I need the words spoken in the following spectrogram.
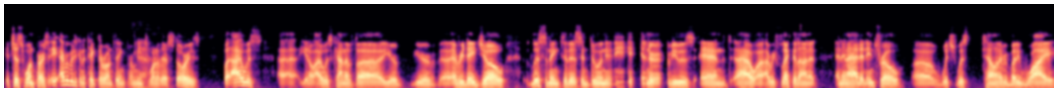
It's just one person. Everybody's going to take their own thing from yeah. each one of their stories. But I was, uh, you know, I was kind of uh, your your uh, everyday Joe listening to this and doing the interviews and how I reflected on it and then I had an intro, uh, which was telling everybody why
